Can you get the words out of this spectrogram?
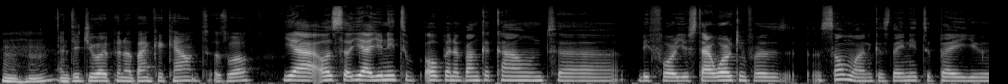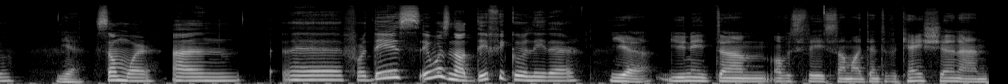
hmm And did you open a bank account as well? yeah also yeah you need to open a bank account uh, before you start working for someone because they need to pay you Yeah. somewhere and uh, for this it was not difficult either Yeah. You need um, obviously some identification and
